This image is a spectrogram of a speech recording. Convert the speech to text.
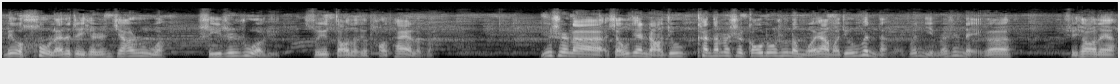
没有后来的这些人加入啊，是一支弱旅。所以早早就淘汰了嘛。于是呢，小胡店长就看他们是高中生的模样嘛，就问他们说：“你们是哪个学校的呀？”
